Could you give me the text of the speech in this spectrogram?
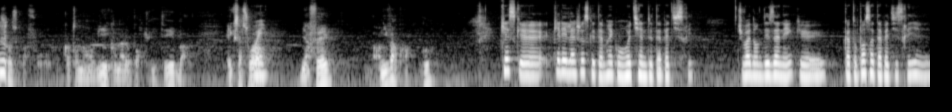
des Mm. choses. Quoi. Faut, quand on a envie et qu'on a l'opportunité, bah, et que ça soit Oui. bien fait, bah, on y va, quoi. Go. Que, quelle est la chose que tu aimerais qu'on retienne de ta pâtisserie? Tu vois, dans des années, que quand on pense à ta pâtisserie. euh,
